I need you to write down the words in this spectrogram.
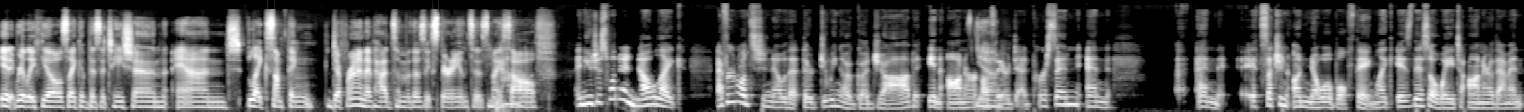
it really feels like a visitation and like something different. I've had some of those experiences myself. Yeah. And you just want to know like everyone wants to know that they're doing a good job in honor yeah. of their dead person and and it's such an unknowable thing. Like, is this a way to honor them? And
